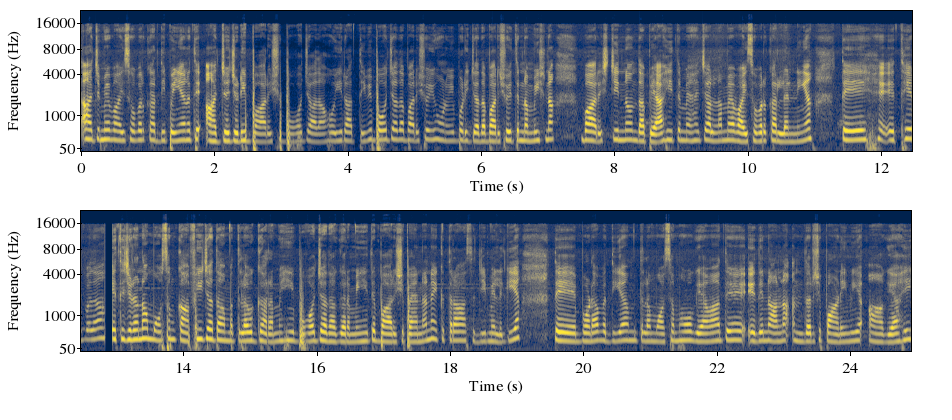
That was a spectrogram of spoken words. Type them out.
ਅੱਜ ਮੈਂ ਵਾਇਸ ਓਵਰ ਕਰਦੀ ਪਈ ਹਾਂ ਤੇ ਅੱਜ ਜਿਹੜੀ ਬਾਰਿਸ਼ ਬਹੁਤ ਜ਼ਿਆਦਾ ਹੋਈ, ਰਾਤੀ ਵੀ ਬਹੁਤ ਜ਼ਿਆਦਾ ਬਾਰਿਸ਼ ਹੋਈ, ਹੁਣ ਵੀ ਬੜੀ ਜ਼ਿਆਦਾ ਬਾਰਿਸ਼ ਹੋਈ ਤੇ ਨਮਿਸ਼ ਨਾ ਬਾਰਿਸ਼ ਚ ਹੁੰਦਾ ਪਿਆ ਸੀ ਤੇ ਮੈਂ ਚੱਲ ਨਾ ਮੈਂ ਵਾਇਸ ਓਵਰ ਕਰ ਲੈਣੀ ਆ ਤੇ ਇੱਥੇ ਪਤਾ, ਇੱਥੇ ਜਿਹੜਾ ਨਾ ਮੌਸਮ ਕਾਫੀ ਜ਼ਿਆਦਾ ਮਤਲਬ ਗਰਮ ਹੀ ਬਹੁਤ ਜ਼ਿਆਦਾ ਗਰਮੀ ਸੀ ਤੇ ਬਾਰਿਸ਼ ਪੈਣ ਨਾਲ ਨਾ ਇੱਕ ਤਰਾਸ ਜੀ ਮਿਲ ਗਈ ਆ ਤੇ ਬੜਾ ਵਧੀਆ ਮਤਲਬ ਮੌਸਮ ਹੋ ਗਿਆ ਵਾ ਤੇ ਇਹਦੇ ਨਾਲ ਨਾ ਅੰਦਰ ਚ ਪਾਣੀ ਵੀ ਆ ਗਿਆ ਸੀ।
